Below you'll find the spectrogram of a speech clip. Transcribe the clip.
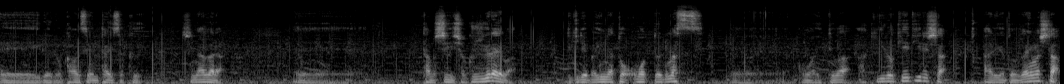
えーいろいろ感染対策しながら、えー楽しい食事ぐらいはできればいいなと思っております、えーお相手は秋色 KT でした。ありがとうございました。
